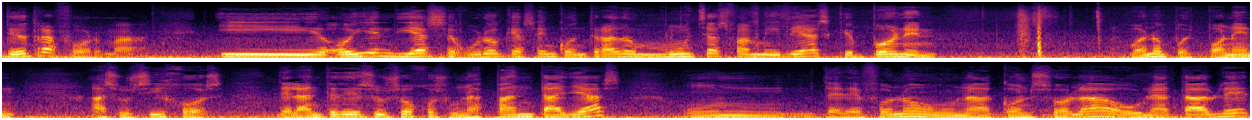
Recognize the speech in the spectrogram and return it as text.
de otra forma. Y hoy en día seguro que has encontrado muchas familias que ponen bueno, pues ponen a sus hijos delante de sus ojos unas pantallas, un teléfono, una consola o una tablet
